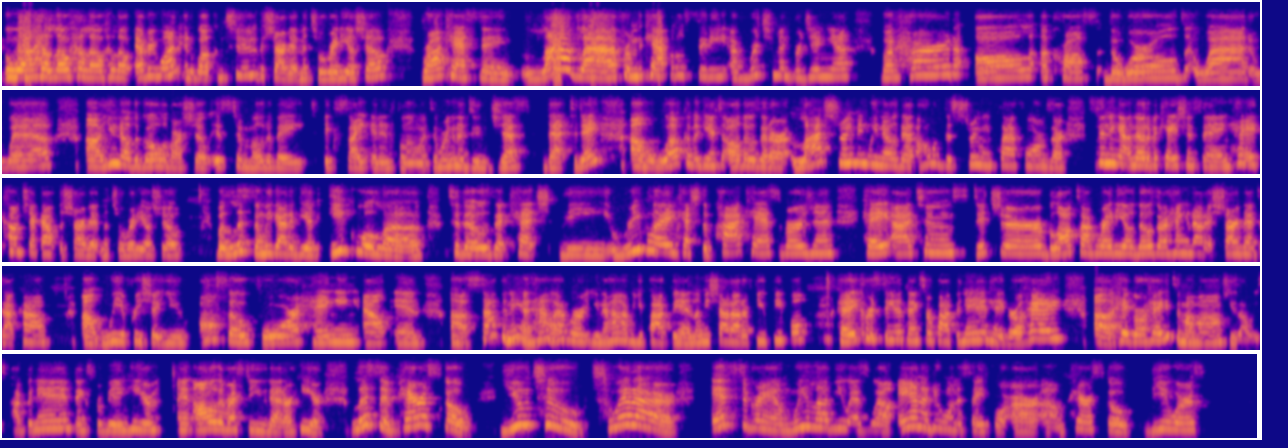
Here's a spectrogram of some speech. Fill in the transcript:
Well, hello, hello, hello, everyone, and welcome to the Sharvette Mitchell Radio Show, broadcasting live, live from the capital city of Richmond, Virginia, but heard all across the world wide web. Uh, you know, the goal of our show is to motivate, excite, and influence, and we're going to do just that today. Um, welcome again to all those that are live streaming. We know that all of the streaming platforms are sending out notifications saying, "Hey, come check out the Sharvette Mitchell Radio Show." But listen, we got to give equal love to those that catch the replay and catch the podcast version. Hey, iTunes, Stitcher, Blog Talk Radio, those that are hanging out at sharvette.com. Um, we appreciate you also for hanging out and uh, stopping in. However, you know, however you pop in. Let me shout out a few people. Hey, Christina, thanks for popping in. Hey, girl, hey. Uh, hey, girl, hey to my mom. She's always popping in. Thanks for being here. And all of the rest of you that are here. Listen, Periscope, YouTube, Twitter, Instagram, we love you as well. And I do want to say for our um, Periscope viewers,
